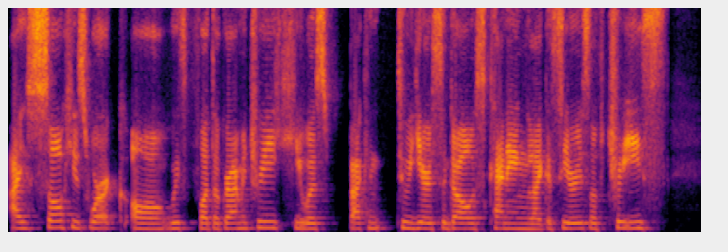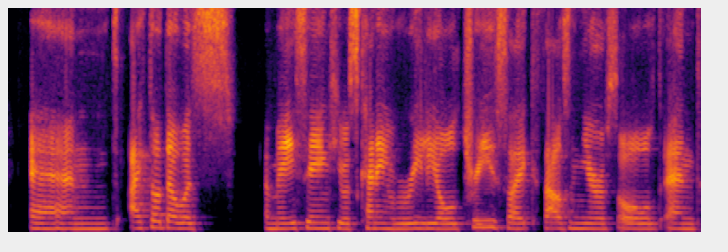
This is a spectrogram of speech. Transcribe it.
I saw his work uh, with photogrammetry. He was back in two years ago scanning like a series of trees. And I thought that was amazing. He was cutting really old trees, like thousand years old, and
